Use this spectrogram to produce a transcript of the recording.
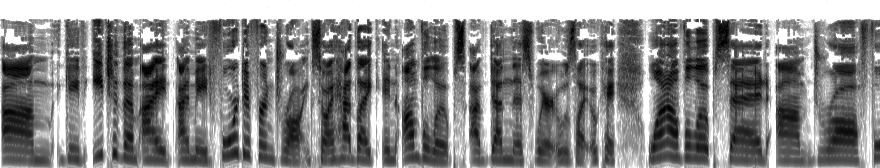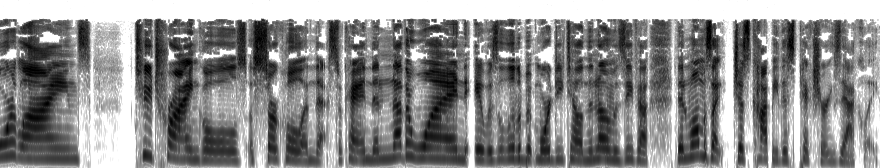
um gave each of them. I I made four different drawings. So I had like in envelopes. I've done this where it was like, okay, one envelope said um draw four lines two triangles, a circle, and this. Okay. And then another one, it was a little bit more detailed. And then another one was detailed. Then one was like, just copy this picture exactly.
